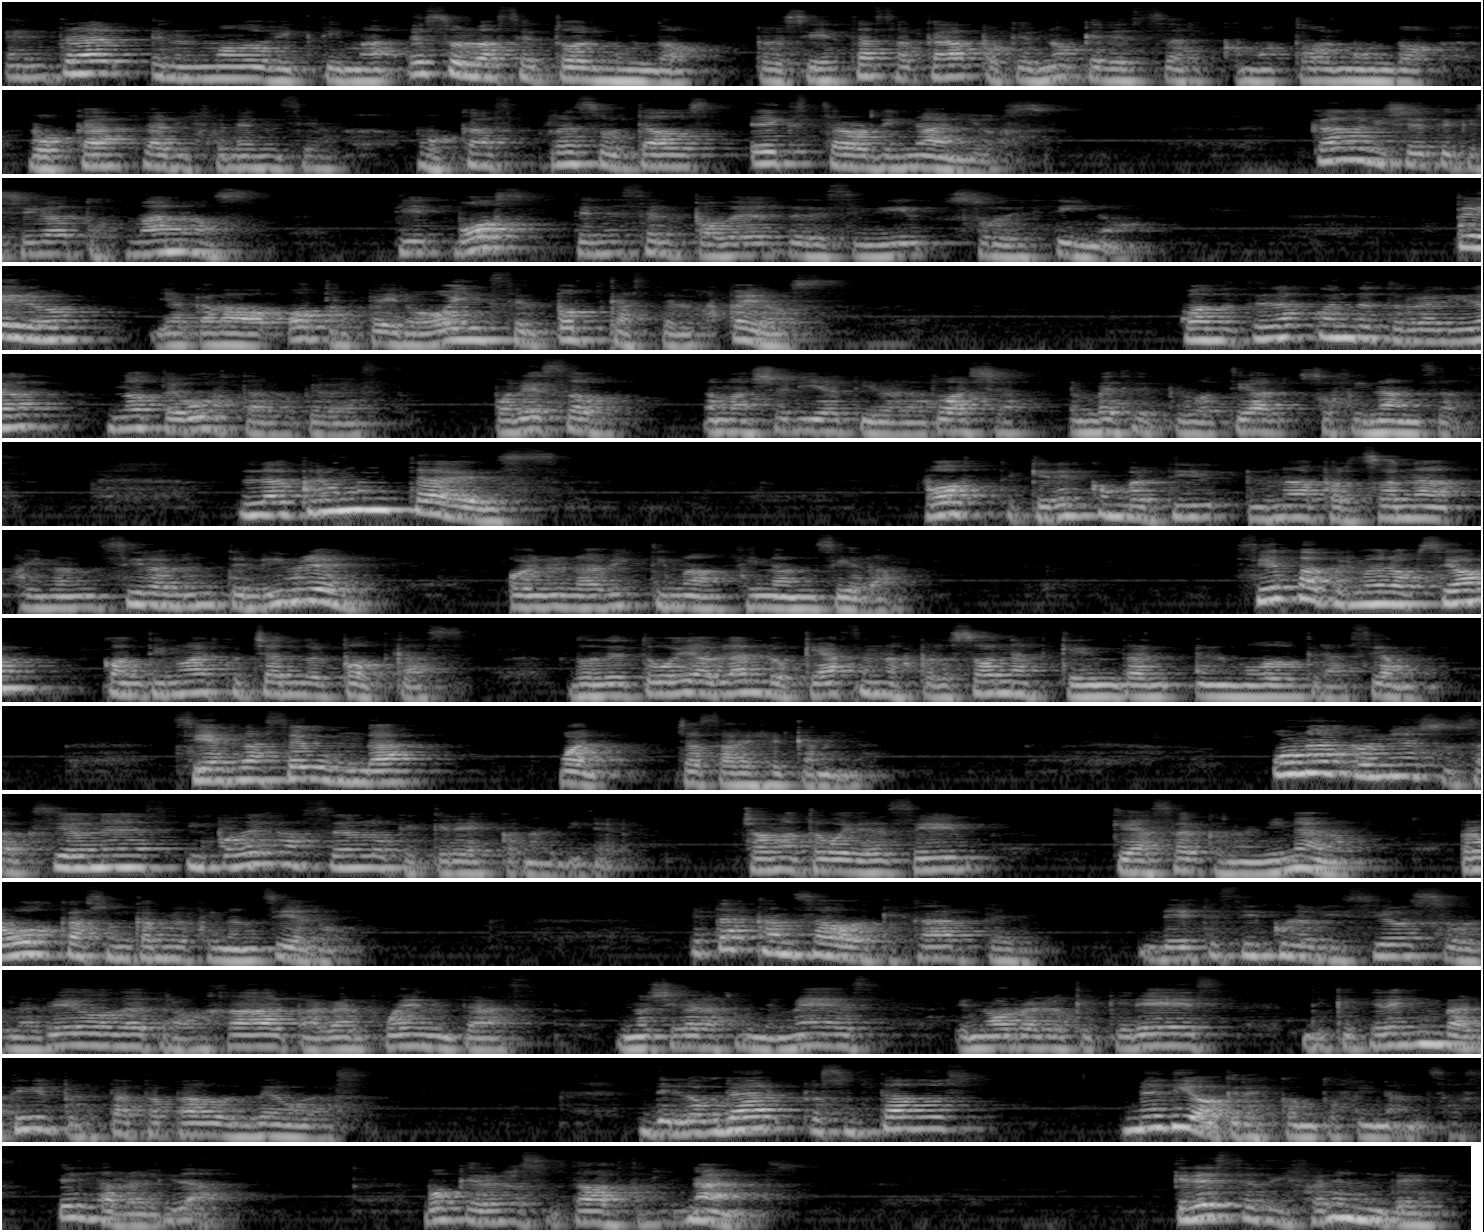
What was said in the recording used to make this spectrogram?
entrar en el modo víctima. Eso lo hace todo el mundo. Pero si estás acá porque no querés ser como todo el mundo, buscas la diferencia, buscas resultados extraordinarios. Cada billete que llega a tus manos, vos tenés el poder de decidir su destino. Pero, y acaba otro pero, hoy es el podcast de los peros. Cuando te das cuenta de tu realidad, no te gusta lo que ves. Por eso la mayoría tira la toalla en vez de pivotear sus finanzas. La pregunta es, ¿Vos te querés convertir en una persona financieramente libre o en una víctima financiera? Si es la primera opción, continúa escuchando el podcast, donde te voy a hablar lo que hacen las personas que entran en modo creación. Si es la segunda, bueno, ya sabes el camino. Uno escoge sus acciones y podés hacer lo que querés con el dinero. Yo no te voy a decir qué hacer con el dinero, pero buscas un cambio financiero. ¿Estás cansado de quejarte de este círculo vicioso, de la deuda, trabajar, pagar cuentas, de no llegar a fin de mes, de no ahorrar lo que querés, de que querés invertir pero estás tapado de deudas, de lograr resultados mediocres con tus finanzas. Es la realidad. Vos querés resultados extraordinarios. Querés ser diferente.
